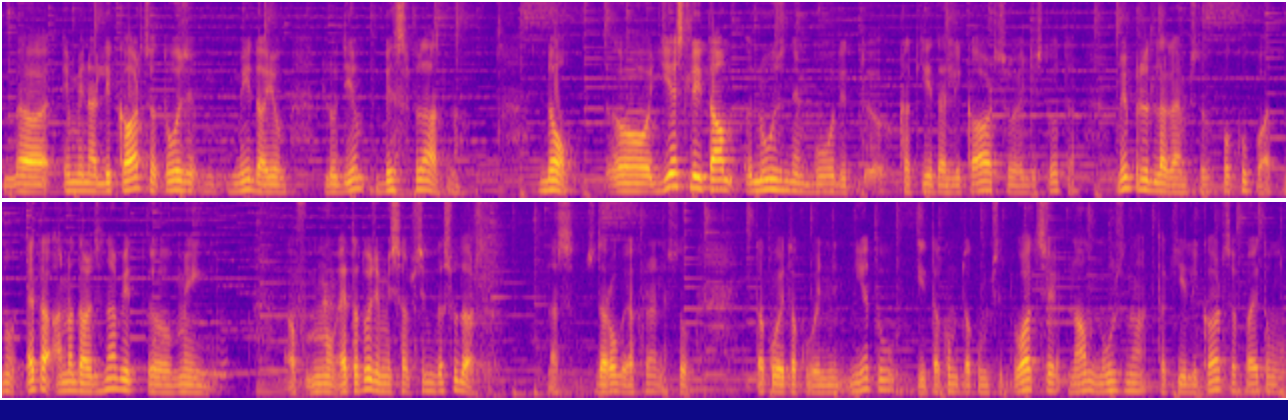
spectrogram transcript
э, именно лекарства тоже мы даем людям бесплатно. Но э, если там нужны будут э, какие-то лекарства или что-то, мы предлагаем, чтобы покупать. Но это она должна быть, э, мы, ну, это тоже мы совсем государство. У нас здоровая охрана, что такое такого не- нету, и в таком таком ситуации нам нужно такие лекарства, поэтому,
